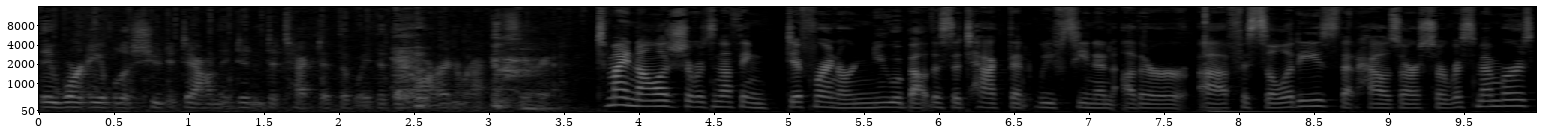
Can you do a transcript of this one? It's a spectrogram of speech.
they weren't able to shoot it down? They didn't detect it the way that they are in Iraq and Syria. to my knowledge, there was nothing different or new about this attack that we've seen in other uh, facilities that house our service members.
